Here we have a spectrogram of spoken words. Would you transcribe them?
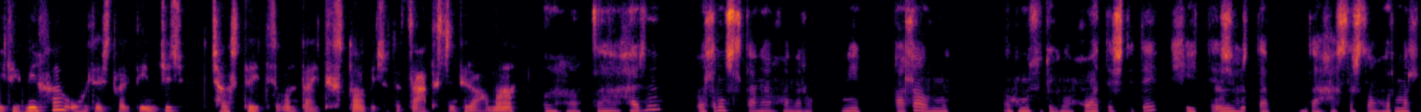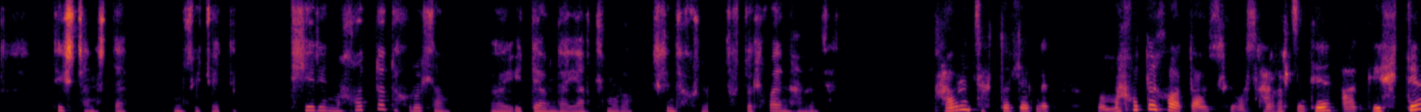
эдгнийхээ үйл ажиллагааг дэмжиж чанартай унтаа идэх ёстой гэж одоо заадаг чинь тэр байгаамаа. Аа. За харин уламжлалт анаа хонор хүний долоо өрмөс хүмүүсүүдийг нөө хуваадаг шүү дээ. Хийтэй, шартай, хавсарсан хурмал тэгш чанартай хүмүүс гэж байдаг. Тэгэхээр энэ махбодтой тохируулан эдээ ундаа явдал мөрөө эрхэн зохицуулах бай энэ хаврын цагт. Хаврын цагт бол яг нэг махбодынхоо одоо онцлогийг бас харгалзан тий. А гэхдээ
